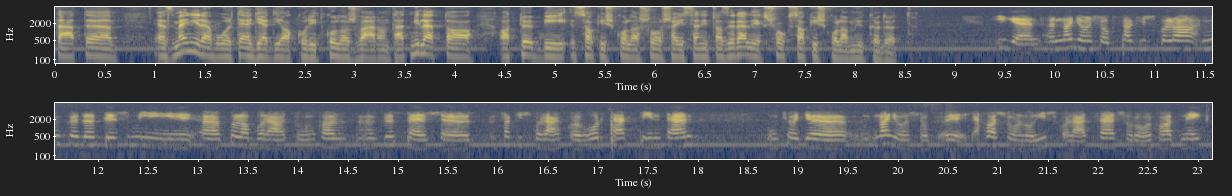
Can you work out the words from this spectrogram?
tehát ez mennyire volt egyedi akkor itt Kolozsváron? Tehát mi lett a, a többi szakiskola sorsa, hiszen itt azért elég sok szakiskola működött? Igen, nagyon sok szakiskola működött, és mi kollaboráltunk az összes szakiskolákkal országszinten, úgyhogy nagyon sok hasonló iskolát felsorolhatnék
